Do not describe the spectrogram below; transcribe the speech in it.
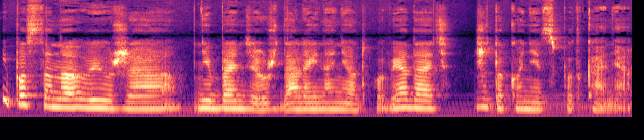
i postanowił, że nie będzie już dalej na nie odpowiadać, że to koniec spotkania.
